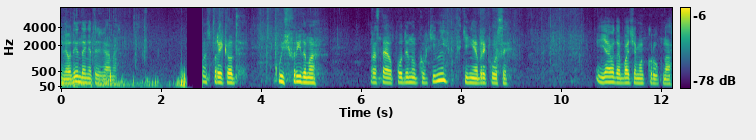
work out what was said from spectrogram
І не один день, а тижнями. Ось приклад кущ Фрідома росте поодиноку в тіні, в тіні абрикоси. І ягода бачимо крупна.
